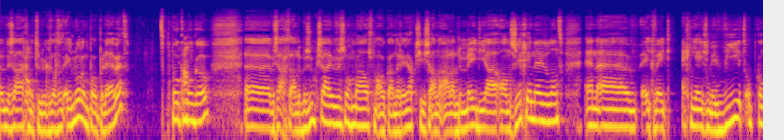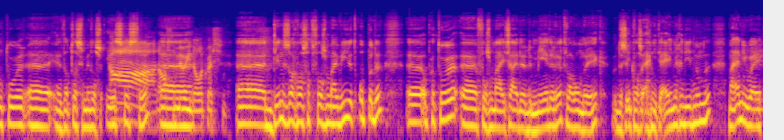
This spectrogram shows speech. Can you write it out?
Eh, we zagen natuurlijk dat het enorm populair werd. Pokémon Go. Eh, we zagen het aan de bezoekcijfers nogmaals, maar ook aan de reacties, aan, aan de media aan zich in Nederland. En eh, ik weet echt niet eens meer wie het op kantoor, eh, dat was inmiddels eerst gisteren. Ah, dat was de Eh, million dollar question. eh, dinsdag was dat volgens mij wie het opperde eh, op kantoor. Eh, volgens mij zeiden er meerdere het, waaronder ik. Dus ik was echt niet de enige die het noemde. Maar anyway,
